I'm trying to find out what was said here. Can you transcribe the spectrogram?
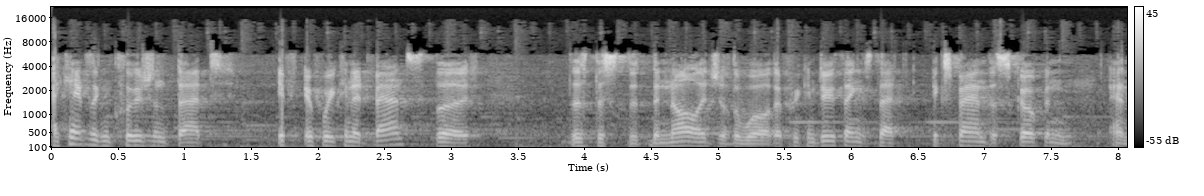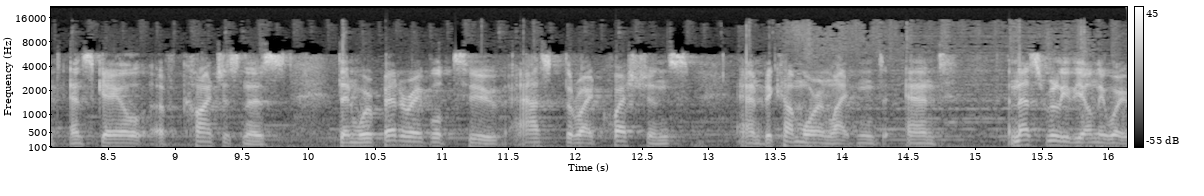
I came to the conclusion that if, if we can advance the, the, the, the, knowledge of the world, if we can do things that expand the scope and, and, and scale of consciousness, then we're better able to ask the right questions and become more enlightened, and, and that's really the only way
